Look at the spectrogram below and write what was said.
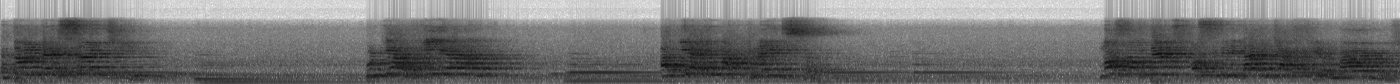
É tão possibilidade de afirmarmos.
